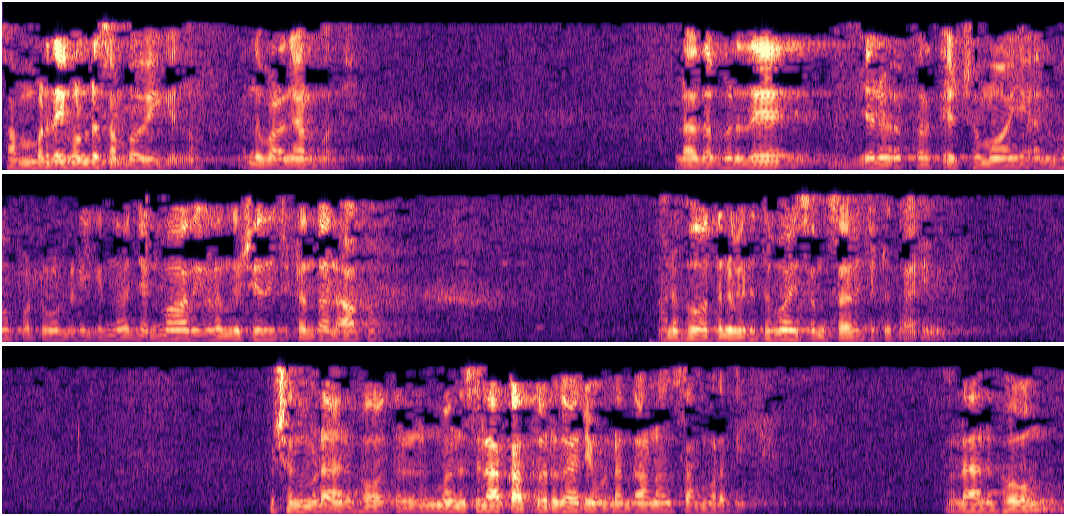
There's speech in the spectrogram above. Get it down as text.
സമൃദ്ധി കൊണ്ട് സംഭവിക്കുന്നു എന്ന് പറഞ്ഞാൽ മതി. അല്ലാതെ വെറുതെ ജന പ്രത്യക്ഷമായി അനുഭവപ്പെട്ടുകൊണ്ടിരിക്കുന്ന ജന്മാദികളെ നിഷേധിച്ചിട്ട് എന്താ ലാഭം? അനുഭവത്തിന് വിരുദ്ധമായി സംസാരിച്ചിട്ട് കാര്യമില്ല. പക്ഷെ നമ്മുടെ അനുഭവത്തിൽ മനസ്സിലാക്കാത്ത ഒരു കാര്യമുണ്ട്. എന്താണ് സമൃദ്ധി നമ്മുടെ അനുഭവം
